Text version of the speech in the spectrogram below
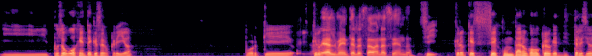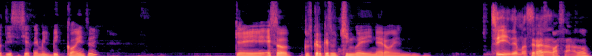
Y pues hubo gente que se lo creyó. Porque creo, ¿Realmente lo estaban haciendo? sí, creo que se juntaron como creo que 317 mil bitcoins. Que eso, pues creo que es un chingo de dinero en, Sí, demasiado. traspasado.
